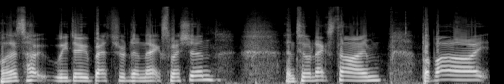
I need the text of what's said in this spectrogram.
Well, let's hope we do better in the next mission. Until next time, bye bye.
